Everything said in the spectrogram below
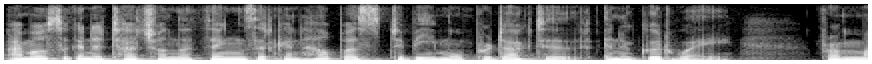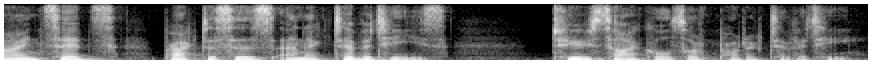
I'm also going to touch on the things that can help us to be more productive in a good way, from mindsets, practices, and activities to cycles of productivity.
